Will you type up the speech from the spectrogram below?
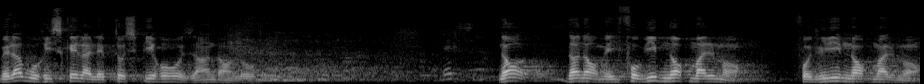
mais là, vous risquez la leptospirose hein, dans l'eau. Non, non, non, mais il faut vivre normalement. Il faut vivre normalement.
